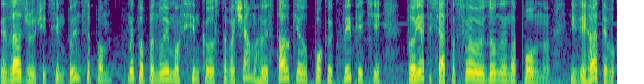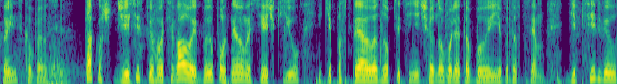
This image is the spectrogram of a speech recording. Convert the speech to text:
Не заджуючи цим принципом, ми пропонуємо всім користувачам гри Stalker Поклик Прип'яті проявлятися атмосферою зони наповну і зіграти в українську версію. Також GSC співпрацювали і були партнерами CHQ, які посприяли розробці ціні Чорнобиля та були її видавцем, Deep Silver,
